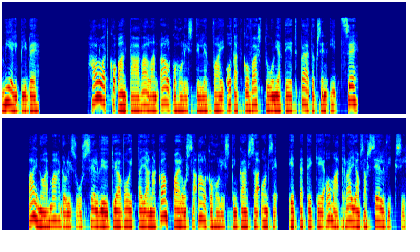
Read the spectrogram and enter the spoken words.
Mielipide. Haluatko antaa vallan alkoholistille vai otatko vastuun ja teet päätöksen itse? Ainoa mahdollisuus selviytyä voittajana kamppailussa alkoholistin kanssa on se, että tekee omat rajansa selviksi.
